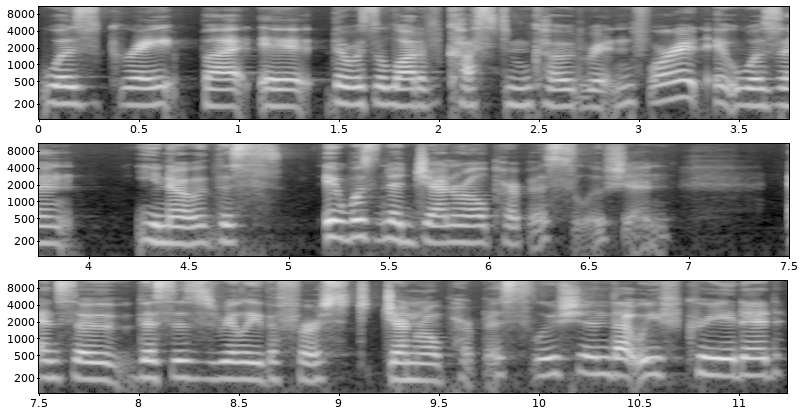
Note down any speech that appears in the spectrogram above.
was great, but it there was a lot of custom code written for it. It wasn't, you know, this it wasn't a general purpose solution. And so this is really the first general purpose solution that we've created.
